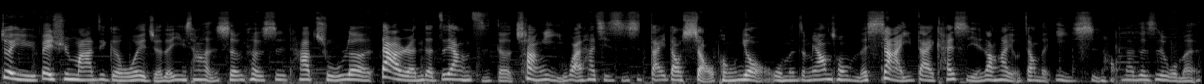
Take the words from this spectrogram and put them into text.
对于废墟妈这个，我也觉得印象很深刻，是她除了大人的这样子的倡议以外，她其实是带到小朋友，我们怎么样从我们的下一代开始也。让他有这样的意识哈，那这是我们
